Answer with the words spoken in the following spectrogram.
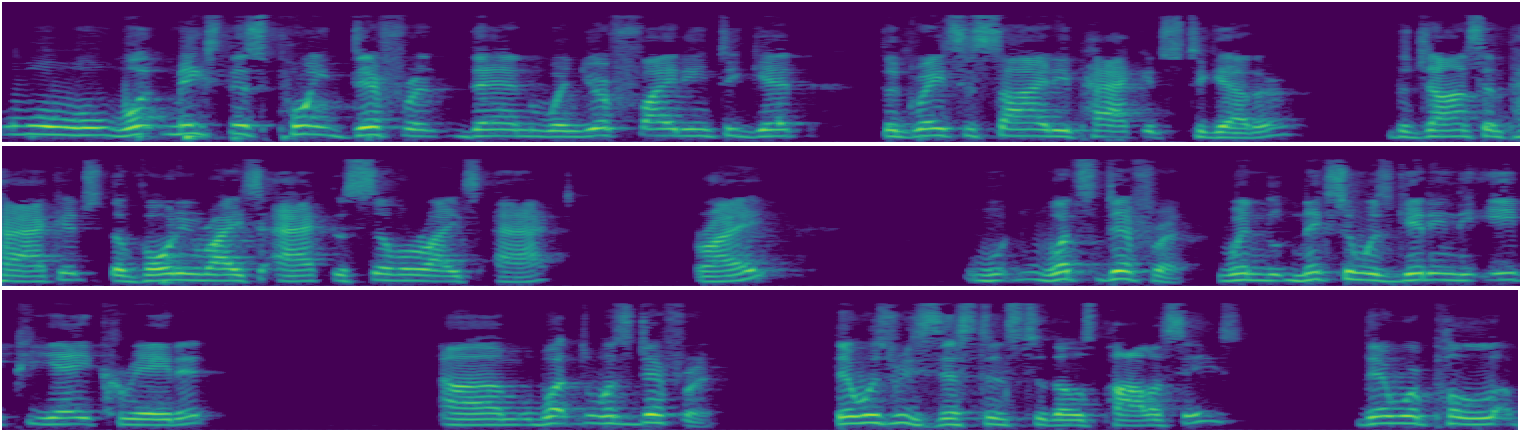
well, what makes this point different than when you're fighting to get the Great Society package together, the Johnson package, the Voting Rights Act, the Civil Rights Act, right? What's different when Nixon was getting the EPA created? Um, what was different? There was resistance to those policies. There were pol-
